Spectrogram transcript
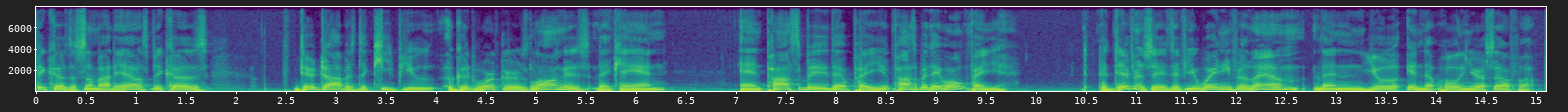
because of somebody else because their job is to keep you a good worker as long as they can and possibly they'll pay you, possibly they won't pay you. The difference is if you're waiting for them, then you'll end up holding yourself up.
